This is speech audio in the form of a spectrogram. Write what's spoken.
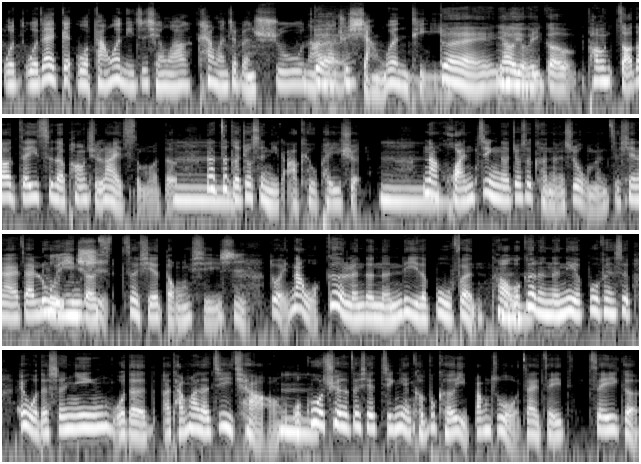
我我在跟我访问你之前，我要看完这本书，然后要去想问题，，对，要有嗯。一个 punch，找到这一次的 punch line 什么的，那这个就是你的 occupation。嗯，那环境呢，就是可能是我们这现在在录录音音的这些东西。是。对，那我个人的能力的部分，哈、嗯。我个人能力的部分是，哎、我的声音，我的呃谈话的技巧，嗯。我过去的这些经验，可不可以帮助我在这一这一个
